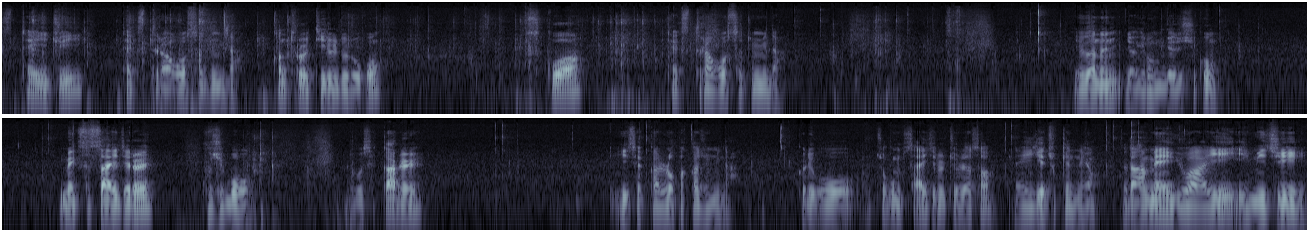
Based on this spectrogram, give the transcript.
스테이지 텍스트라고 써줍니다. 컨트롤 D를 누르고 스코어 텍스트라고 써줍니다. 이거는 여기로 옮겨주시고 맥스 사이즈를 95 그리고 색깔을 이 색깔로 바꿔줍니다. 그리고 조금 사이즈를 줄여서 네 이게 좋겠네요. 그 다음에 UI 이미지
